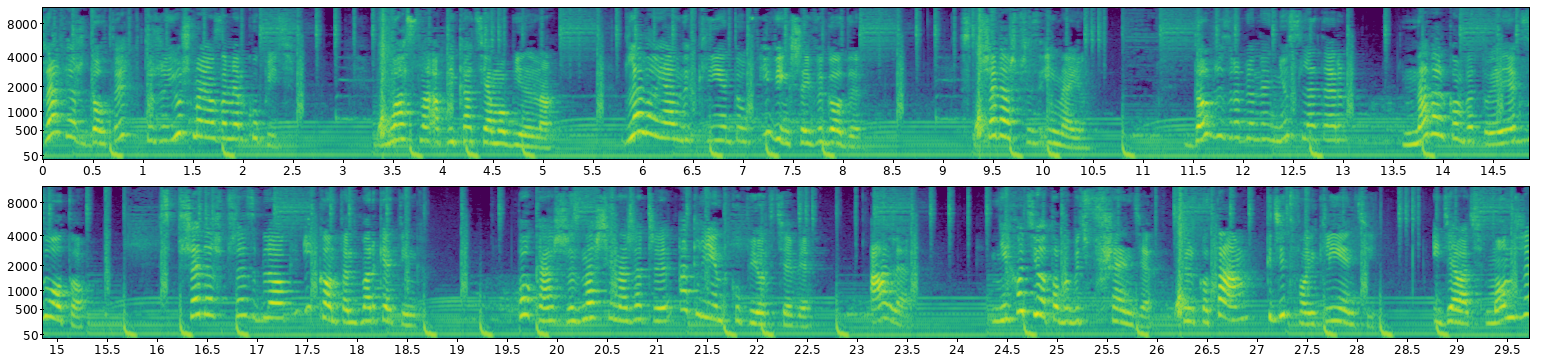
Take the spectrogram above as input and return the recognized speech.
Trafiasz do tych, którzy już mają zamiar kupić. Własna aplikacja mobilna. Dla lojalnych klientów i większej wygody. Sprzedaż przez e-mail. Dobrze zrobiony newsletter nadal konwertuje jak złoto. Sprzedaż przez blog i content marketing. Pokaż, że znasz się na rzeczy, a klient kupi od ciebie. Ale nie chodzi o to, by być wszędzie, tylko tam, gdzie twoi klienci. I działać mądrze,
